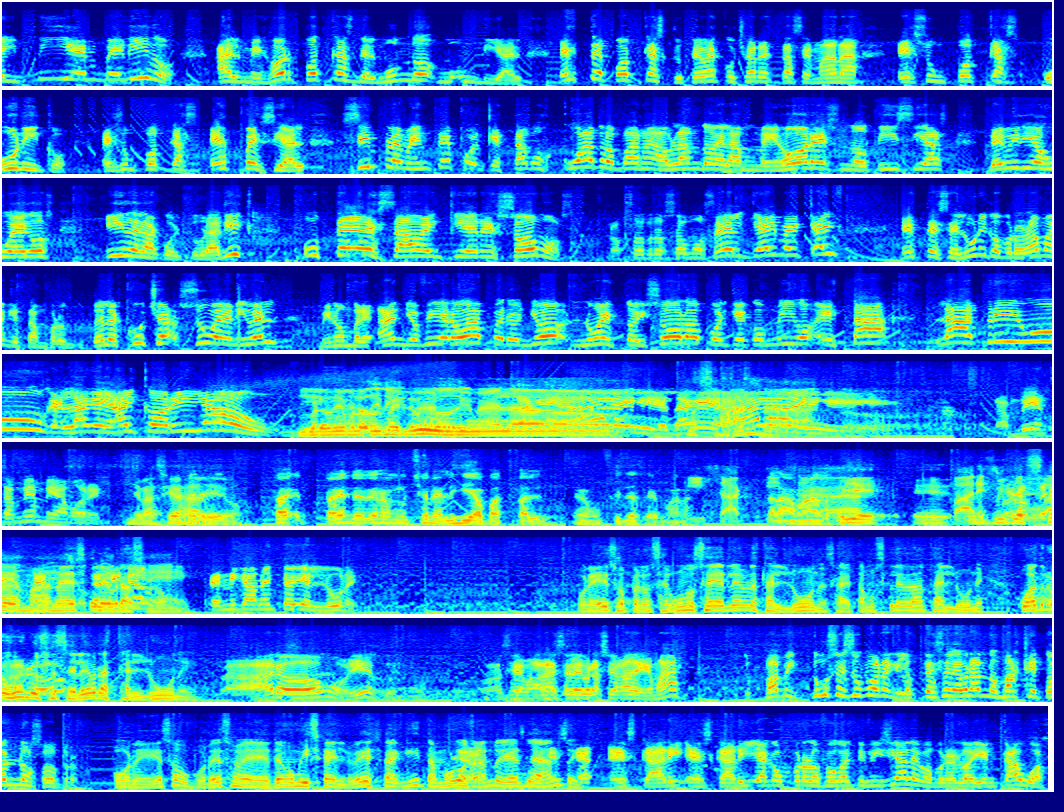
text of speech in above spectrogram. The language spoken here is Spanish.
y bienvenido al mejor podcast del mundo mundial. Este podcast que usted va a escuchar esta semana es un podcast único, es un podcast especial, simplemente porque estamos cuatro panas hablando de las mejores noticias de videojuegos y de la cultura geek. Ustedes saben quiénes somos. Nosotros somos el Gamer Cave. Este es el único programa que tan pronto usted lo escucha, sube de nivel. Mi nombre es Anjo Figueroa, pero yo no estoy solo porque conmigo está la tribu, que es la que hay, Corillo. Dímelo, dímelo, dímelo. Es la que hay, es la que hay. También, también, mis amores. Gracias a Dios. Esta, esta gente tiene mucha energía para estar en un fin de semana. Madre. Oye, eh, un fin de semana de celebración. Técnicamente hoy es lunes. Por eso, pero según uno celebra hasta el lunes, ¿sabes? Estamos celebrando hasta el lunes. 4 de julio se celebra hasta el lunes. Claro, oye, pues, una semana de celebración además. Papi, tú se supone que lo estés celebrando más que todos nosotros. Por eso, por eso eh, tengo mi cerveza aquí. Estamos gozando ya desde antes. Esca- Scary, Scary ya compró los fuegos artificiales para ponerlo ahí en Cagua.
